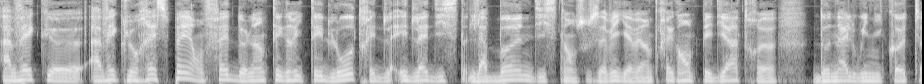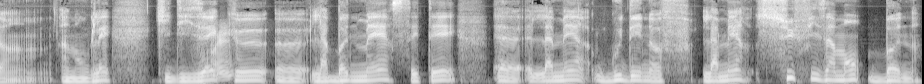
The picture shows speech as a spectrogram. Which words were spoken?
avec euh, avec le respect en fait de l'intégrité de l'autre et de la, et de la, la, bonne distance. Vous savez, il y avait un très grand pédiatre, euh, Donald Winnicott, un, un, Anglais, qui disait que euh, la bonne mère c'était la mère good enough, la mère suffisamment bonne.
